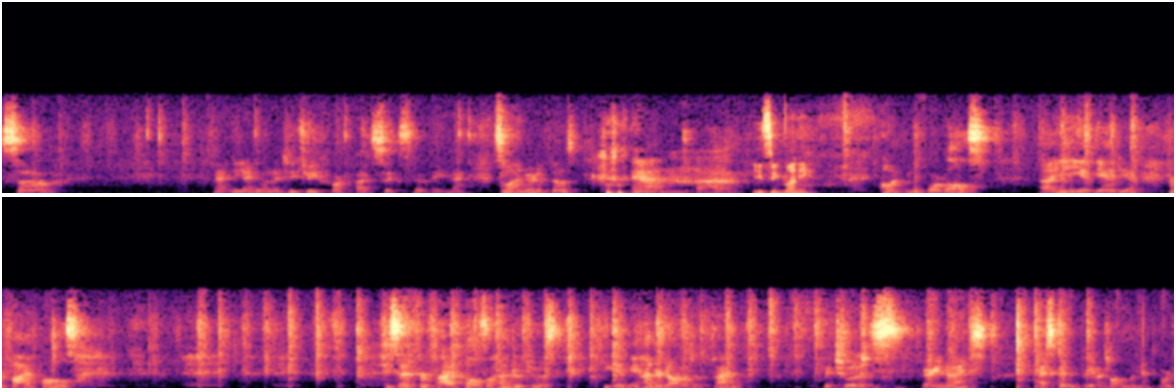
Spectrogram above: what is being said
So 90, 91, 92, 3, 4, 5, 6, 7, 8, 9. So 100 of those. and, uh, Easy money. oh, and four balls. Uh, you, you get the idea. For five balls, he said for five balls, 100 throws, he gave me $100 at the time, which was very nice. I spent pretty much all the money on the board.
